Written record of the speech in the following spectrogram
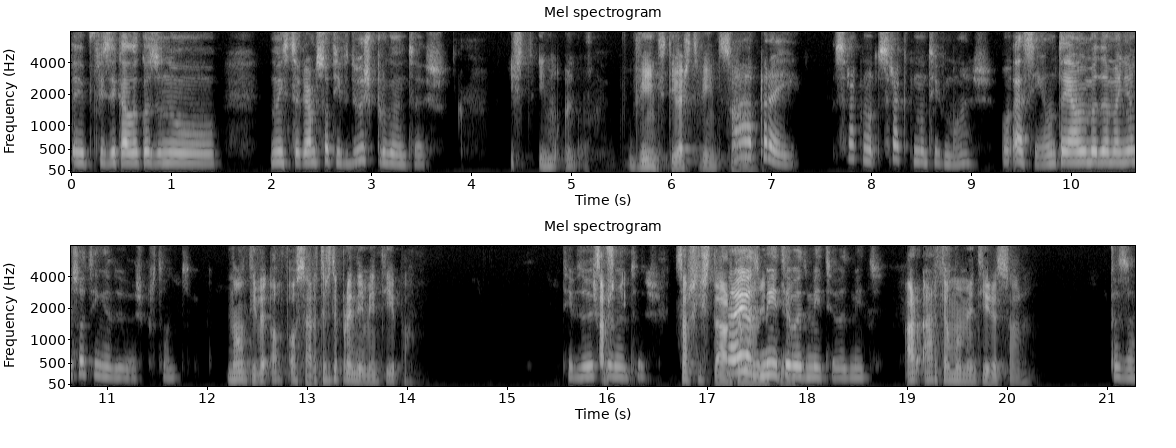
Eu fiz aquela coisa no, no Instagram, só tive duas perguntas. isto, e mo- 20, tiveste 20, Ah, Sara. peraí. Será que não, será que não tive mais? Ah, sim, ontem à uma da manhã eu só tinha duas, portanto. Não, tive. Oh, oh, Sara, tens de aprender a mentir, pá. Tive duas Sabes que- perguntas. Sabes que isto da arte Não, é eu admito, mentira. eu admito, eu admito. Ar- Arte é uma mentira, Sara. Pois é.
